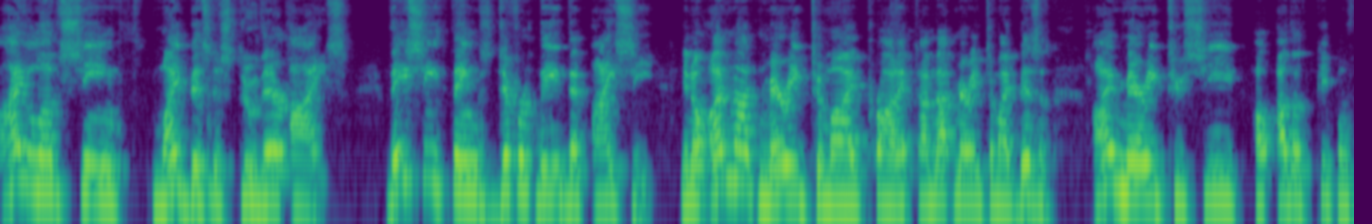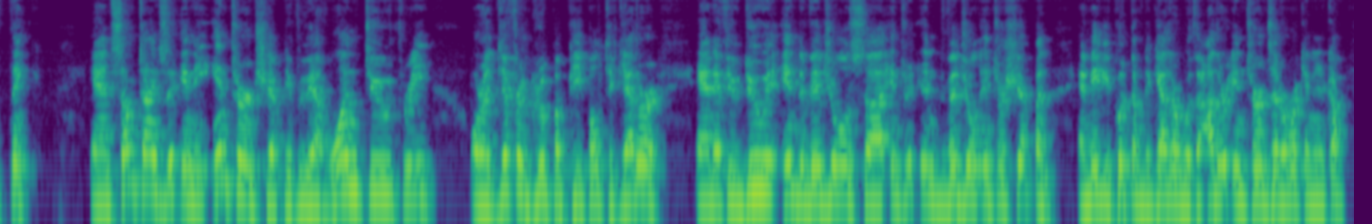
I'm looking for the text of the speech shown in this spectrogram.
I love seeing my business through their eyes. They see things differently than I see. You know, I'm not married to my product, I'm not married to my business. I'm married to see how other people think. And sometimes in the internship, if you have one, two, three, or a different group of people together, and if you do individuals, uh, inter- individual internship, and and maybe put them together with other interns that are working in your company,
